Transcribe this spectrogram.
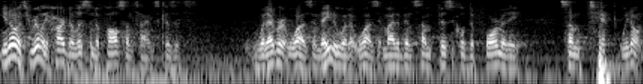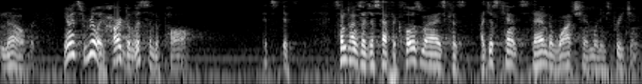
you know, it's really hard to listen to Paul sometimes because it's whatever it was, and they knew what it was. It might have been some physical deformity, some tick, we don't know. But, you know, it's really hard to listen to Paul. It's, it's, sometimes I just have to close my eyes because I just can't stand to watch him when he's preaching.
